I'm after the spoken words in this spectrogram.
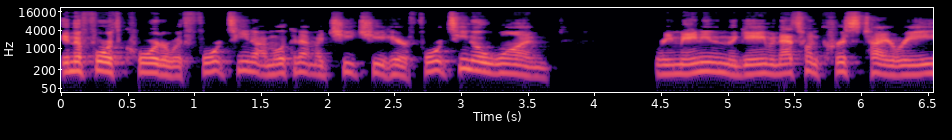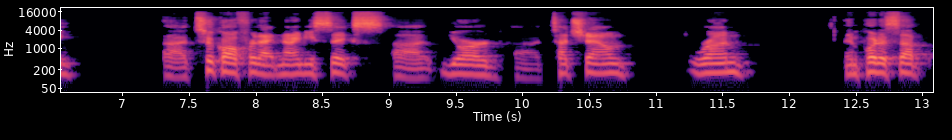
in the fourth quarter with 14. I'm looking at my cheat sheet here 1401 remaining in the game. And that's when Chris Tyree uh, took off for that 96 uh, yard uh, touchdown run and put us up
